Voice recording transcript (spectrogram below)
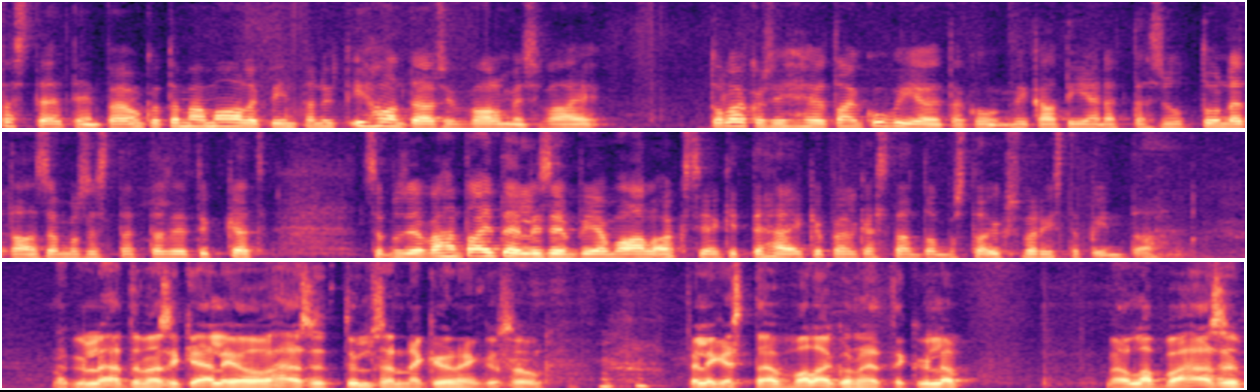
tästä eteenpäin, onko tämä maalipinta nyt ihan täysin valmis vai tuleeko siihen jotain kuvioita, kun Mika tiedän, että sinut tunnetaan semmoisesta, että sä tykkäät semmoisia vähän taiteellisempia maalauksiakin tehdä, eikä pelkästään tuommoista yksiväristä pintaa? No kyllähän tämä sikäli on vähän se tylsän näköinen, kun se on pelkästään valkoinen, että kyllä me ollaan vähän se,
